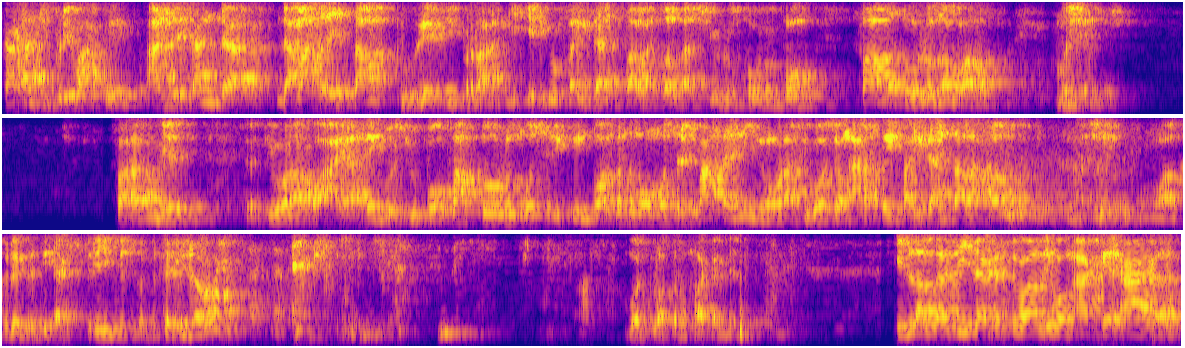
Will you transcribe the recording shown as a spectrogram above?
Karena diberi waktu. Andai kan tidak masuk Islam boleh diperangi. Jadi itu faidah salah salah syurul hurumu fatatulun apa? Musyrik. Paham ya? Jadi orang kok ayatnya gue jupuk faktur musyrikin. Kok ketemu musyrik pas ini orang diwaca ngarepe faidan salah kau. Akhirnya jadi ekstremis. Jadi apa? Buat kalau terusakan ya. Ilal ladina kecuali wong akhir akad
